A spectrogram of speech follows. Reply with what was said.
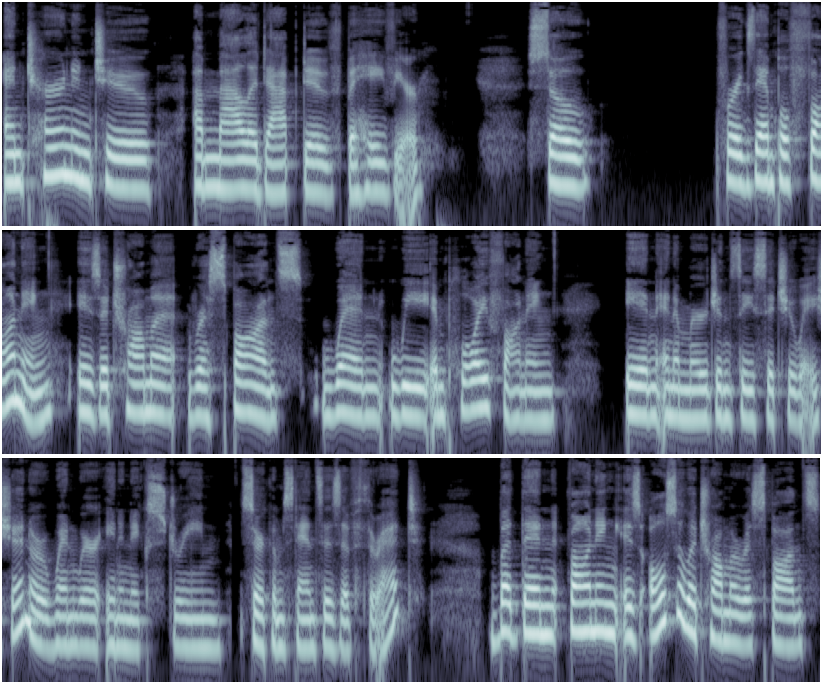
and turn into a maladaptive behavior. So, for example, fawning is a trauma response when we employ fawning in an emergency situation or when we're in an extreme circumstances of threat. But then fawning is also a trauma response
